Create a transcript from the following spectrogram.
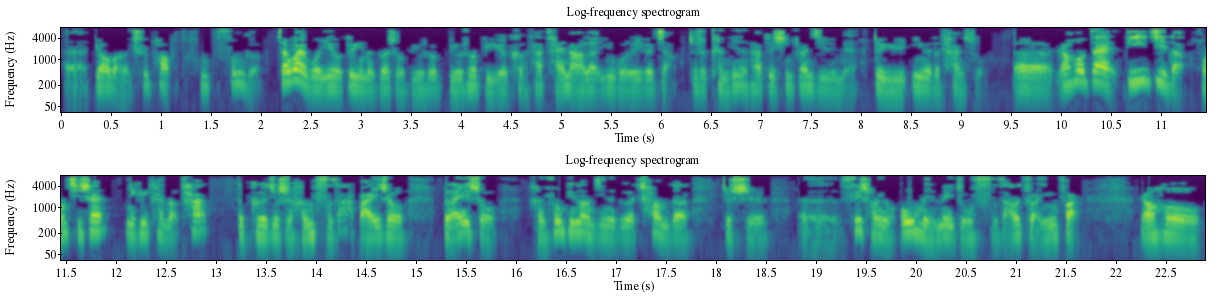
呃标榜的 trip hop 的风风格。在外国也有对应的歌手，比如说比如说比约克，他才拿了英国的一个奖，就是肯定了他最新专辑里面对于音乐的探索。呃，然后在第一季的黄绮珊，你可以看到他的歌就是很复杂，把一首本来一首。很风平浪静的歌，唱的就是呃非常有欧美那种复杂的转音范儿。然后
